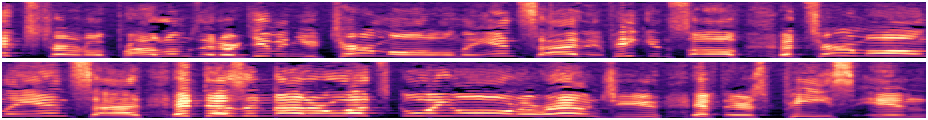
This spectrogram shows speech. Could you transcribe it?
external problems that are giving you turmoil on the inside. And if he can solve a turmoil on the inside, it doesn't matter what's going on around you. If there's peace in,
